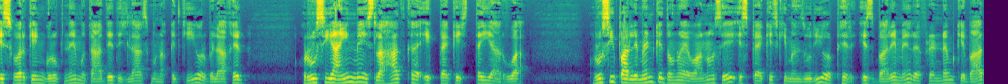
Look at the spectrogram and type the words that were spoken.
اس ورکنگ گروپ نے متعدد اجلاس منعقد کی اور بلاخر روسی آئین میں اصلاحات کا ایک پیکج تیار ہوا۔ روسی پارلیمنٹ کے دونوں ایوانوں سے اس پیکج کی منظوری اور پھر اس بارے میں ریفرنڈم کے بعد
